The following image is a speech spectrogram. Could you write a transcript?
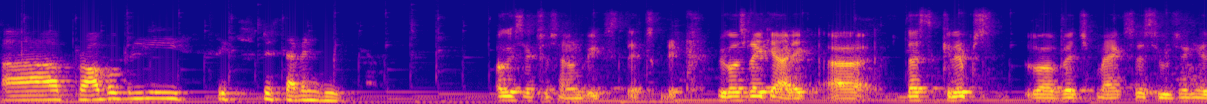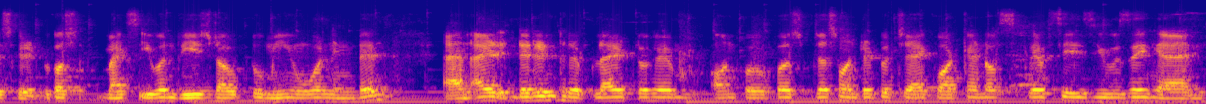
Uh, probably six to seven weeks. Okay, six to seven weeks. That's great. Because like yeah, like uh, the scripts uh, which Max is using is great because Max even reached out to me over LinkedIn and I didn't reply to him on purpose. Just wanted to check what kind of scripts he's using and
